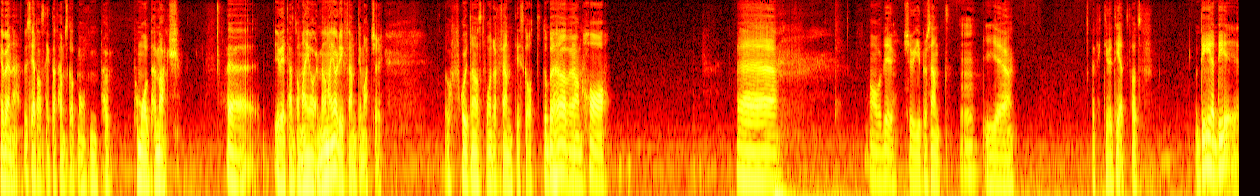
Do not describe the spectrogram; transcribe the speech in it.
Jag vet inte, vi säger att han snittar fem skott mot, på, mål per match. Eh, det vet jag inte om han gör, men om han gör det i 50 matcher och skjuter han alltså 250 skott, då behöver han ha... Eh, ja, vad blir det? 20 procent Mm. i eh, effektivitet. För att, och det, det,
